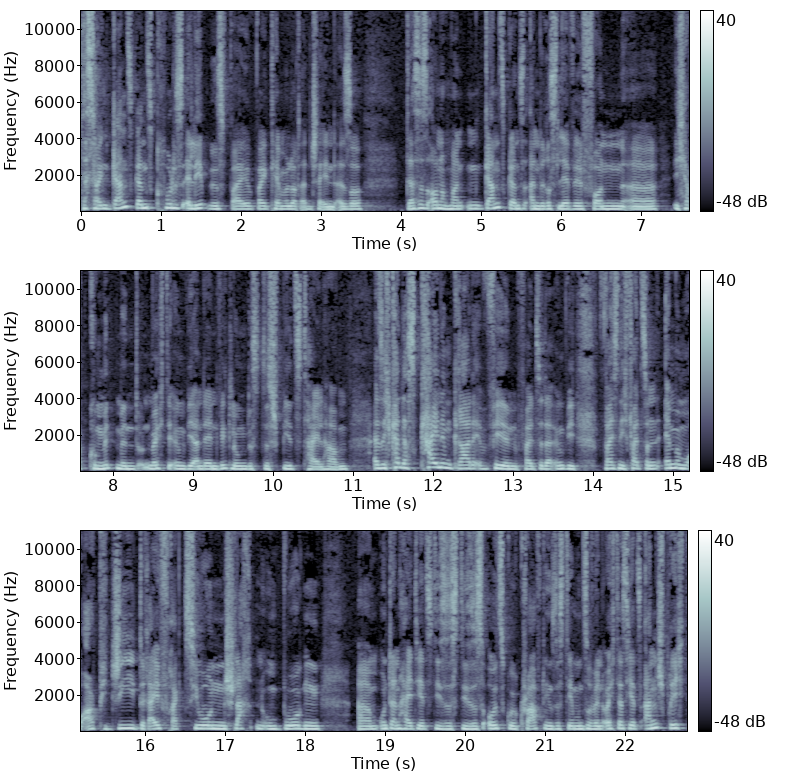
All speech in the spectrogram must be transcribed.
Das war ein ganz, ganz cooles Erlebnis bei, bei Camelot Unchained. Also das ist auch nochmal ein ganz, ganz anderes Level von äh, ich habe Commitment und möchte irgendwie an der Entwicklung des, des Spiels teilhaben. Also ich kann das keinem gerade empfehlen, falls ihr da irgendwie, weiß nicht, falls so ein MMORPG, drei Fraktionen, Schlachten um Burgen ähm, und dann halt jetzt dieses, dieses Oldschool-Crafting-System und so, wenn euch das jetzt anspricht,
